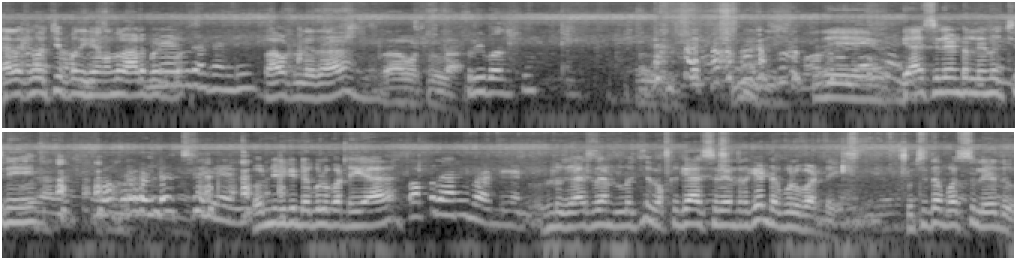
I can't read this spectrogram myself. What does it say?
నెలకి వచ్చి పదిహేను వందలు ఆడబిడ్డ కదండి. రావట్లేదా? రావట్లా. ఫ్రీ బస్ ఇది గ్యాస్ సిలిండర్లు ఎన్ని వచ్చినాయి? రెండింటికి డబ్బులు పడ్డాయా? రెండు గ్యాస్ సిలిండర్లు వచ్చి ఒక గ్యాస్ సిలిండర్కే డబ్బులు పడ్డాయి. ఉచిత బస్సు లేదు.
